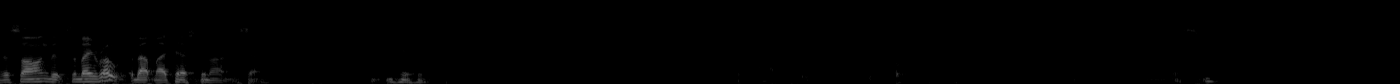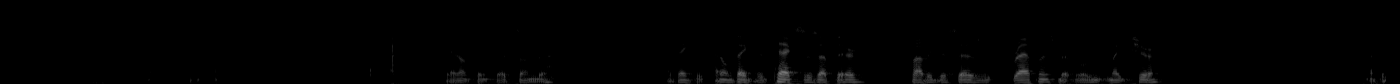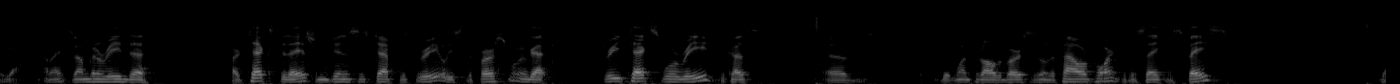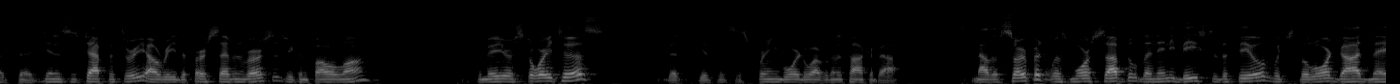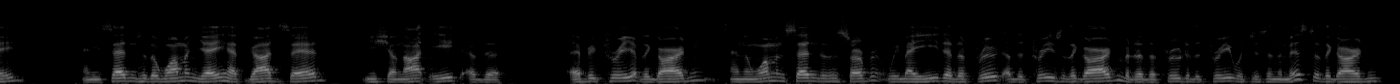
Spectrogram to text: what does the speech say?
have a song that somebody wrote about my testimony. So. this one. I don't think that's on the. I think I don't think the text is up there. Probably just says reference, but we'll make sure. Okay, yeah. All right. So I'm going to read uh, our text today is from Genesis chapter three, at least the first one. We've got three texts we'll read because uh, didn't want to put all the verses on the PowerPoint for the sake of space. But uh, Genesis chapter 3, I'll read the first seven verses. You can follow along. Familiar story to us, but gives us a springboard to what we're going to talk about. Now the serpent was more subtle than any beast of the field which the Lord God made. And he said unto the woman, Yea, hath God said, Ye shall not eat of the every tree of the garden. And the woman said unto the serpent, We may eat of the fruit of the trees of the garden, but of the fruit of the tree which is in the midst of the garden,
